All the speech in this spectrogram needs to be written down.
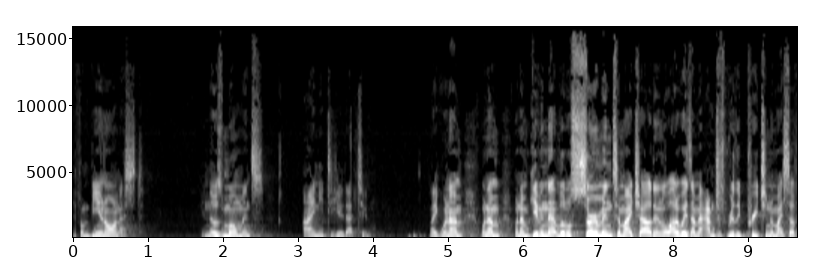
if I'm being honest, in those moments, I need to hear that too. Like when I'm when I'm when I'm giving that little sermon to my child, in a lot of ways, I'm I'm just really preaching to myself.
